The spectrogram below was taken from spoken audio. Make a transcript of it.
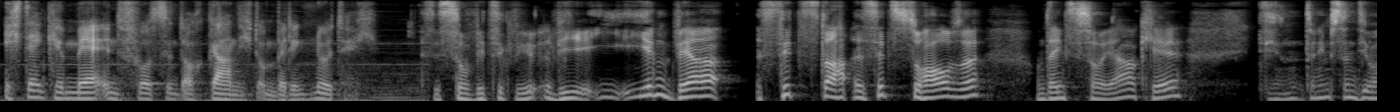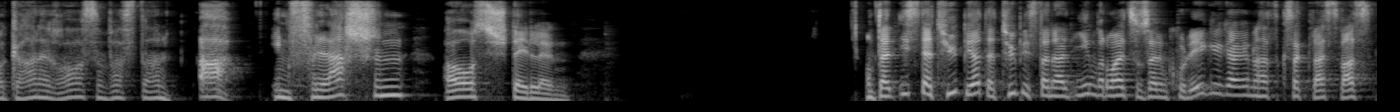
ich denke, mehr Infos sind auch gar nicht unbedingt nötig. Es ist so witzig, wie, wie irgendwer sitzt, da, sitzt zu Hause und denkt sich so, ja, okay, die, du nimmst dann die Organe raus und was dann? Ah, in Flaschen ausstellen. Und dann ist der Typ, ja, der Typ ist dann halt irgendwann mal zu seinem Kollegen gegangen und hat gesagt, weißt du was,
